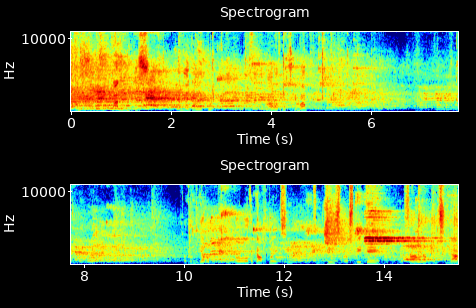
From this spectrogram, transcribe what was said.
Έχουν τους καλύπτους πρώτο δεκάλεπτο Το καλάθι για τους κεμπάπ Κρατούν για από το 18-6 Συμπτής, προσπίτε, με φάουλ από τον ψηλά.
